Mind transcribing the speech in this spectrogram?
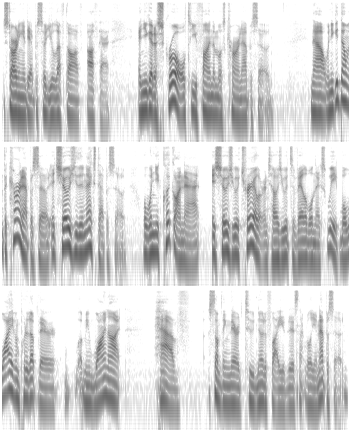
starting at the episode you left off off at. And you got to scroll till you find the most current episode. Now, when you get done with the current episode, it shows you the next episode. Well, when you click on that, it shows you a trailer and tells you it's available next week. Well, why even put it up there? I mean, why not have something there to notify you that it's not really an episode?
